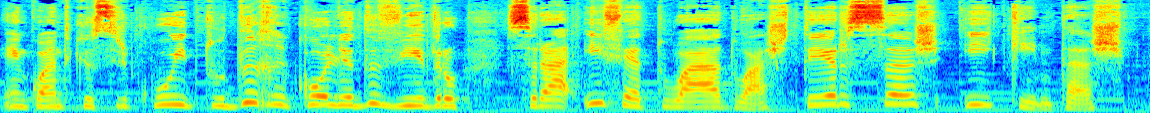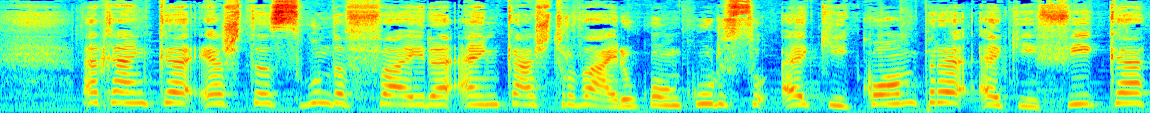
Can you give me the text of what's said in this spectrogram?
enquanto que o circuito de recolha de vidro será efetuado às terças e quintas. Arranca esta segunda-feira em Castro Daire o concurso Aqui Compra, Aqui Fica,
